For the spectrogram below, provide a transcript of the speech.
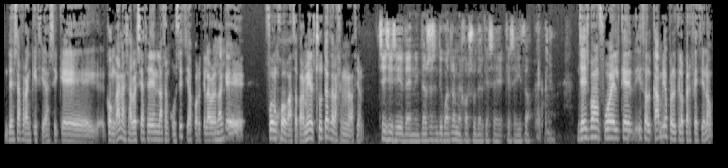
de esa franquicia. Así que con ganas, a ver si hacen, le hacen justicia, porque la verdad que fue un juegazo. Para mí el shooter de la generación. Sí, sí, sí, de Nintendo 64 el mejor shooter que se, que se hizo. James Bond fue el que hizo el cambio, pero el que lo perfeccionó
